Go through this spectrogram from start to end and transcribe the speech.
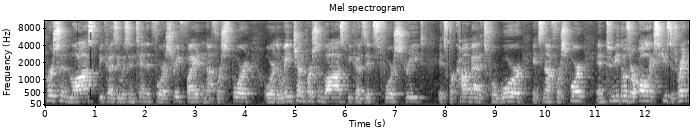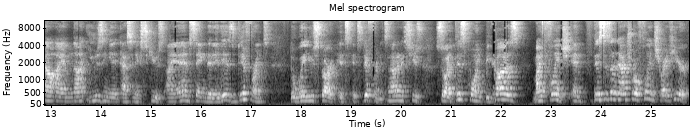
person lost because it was intended for a street fight and not for sport, or the Wing Chun person lost because it's for street, it's for combat, it's for war, it's not for sport. And to me, those are all excuses. Right now, I am not using it as an excuse. I am saying that it is different the way you start. It's, it's different. It's not an excuse. So at this point, because my flinch, and this is a natural flinch right here,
